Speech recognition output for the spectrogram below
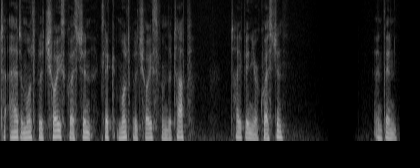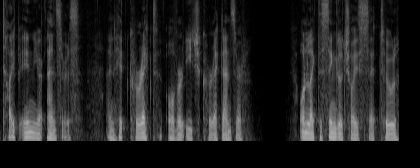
To add a multiple choice question click multiple choice from the top, type in your question and then type in your answers and hit correct over each correct answer. Unlike the single choice set tool,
